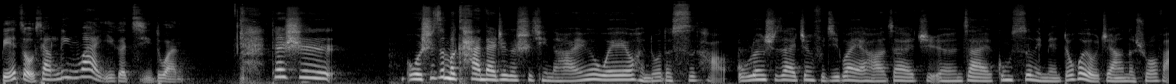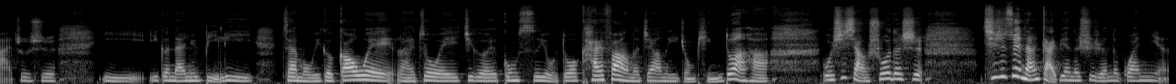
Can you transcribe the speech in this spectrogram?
别走向另外一个极端。但是。我是这么看待这个事情的哈，因为我也有很多的思考，无论是在政府机关也好，在嗯在公司里面都会有这样的说法，就是以一个男女比例在某一个高位来作为这个公司有多开放的这样的一种评断哈。我是想说的是，其实最难改变的是人的观念，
